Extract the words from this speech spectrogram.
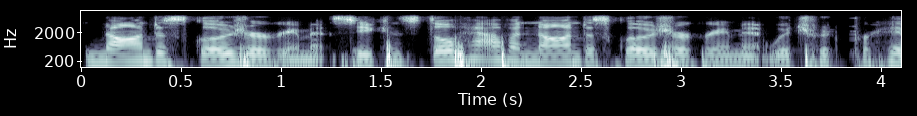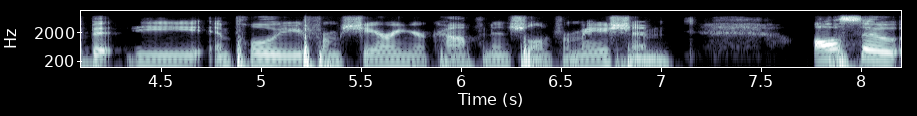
non-disclosure agreements. So you can still have a non-disclosure agreement, which would prohibit the employee from sharing your confidential information. Also,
